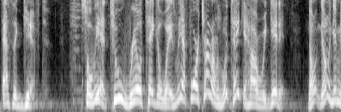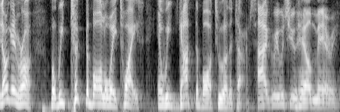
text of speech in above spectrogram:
that's a gift. So we had two real takeaways. We had four turnovers. We'll take it however we get it. Don't don't get me don't get me wrong. But we took the ball away twice and we got the ball two other times. I agree with you, Hail Mary.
